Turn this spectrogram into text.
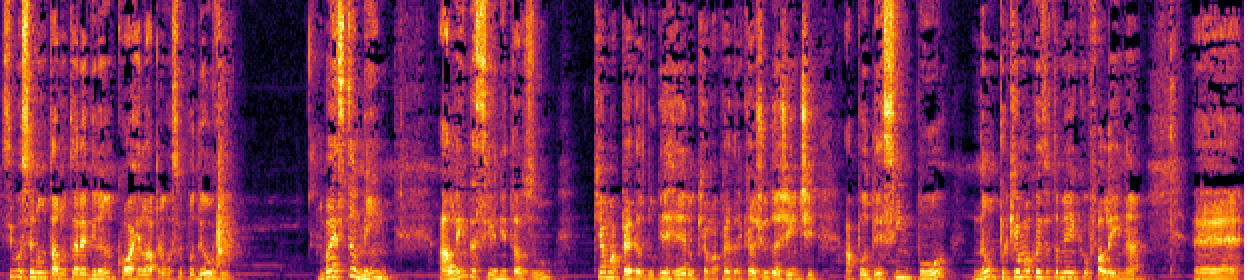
Se você não está no Telegram, corre lá para você poder ouvir. Mas também, além da cianita azul, que é uma pedra do guerreiro, que é uma pedra que ajuda a gente a poder se impor, não porque é uma coisa também que eu falei, né? É,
